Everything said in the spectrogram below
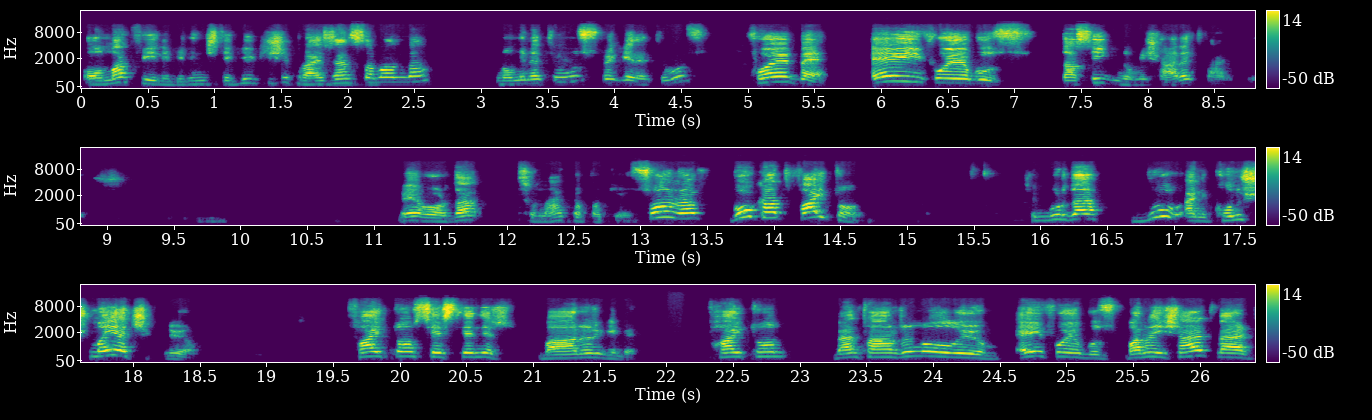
Olmak fiili birinci tekil kişi presens zamanda. Nominativus ve genitivus. Foebe. Ey foebus. Da signum işaret ver diyor. Ve orada tırnağı kapatıyor. Sonra vocat phaeton. Şimdi burada bu hani konuşmayı açıklıyor. Fayton seslenir, bağırır gibi. Fayton ben Tanrı'nın oğluyum. Ey Foebus bana işaret ver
